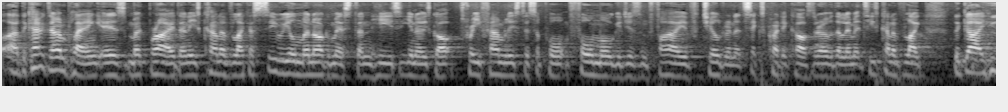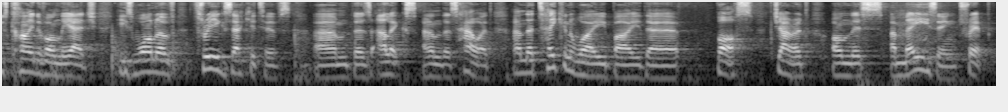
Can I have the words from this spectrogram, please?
uh, the character I'm playing is McBride, and he's kind of like a serial monogamist, and he's, you know, he's got three families to support, four mortgages, and five children, and six credit cards that are over the limit. He's kind of like the guy who's kind of on the edge. He's one of three executives. Um, there's Alex and there's Howard, and they're taken away by their boss, Jared, on this amazing trip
